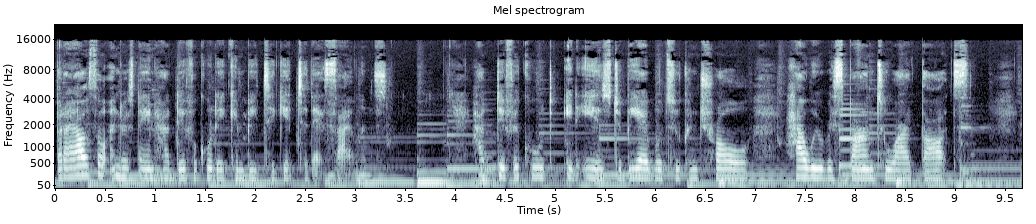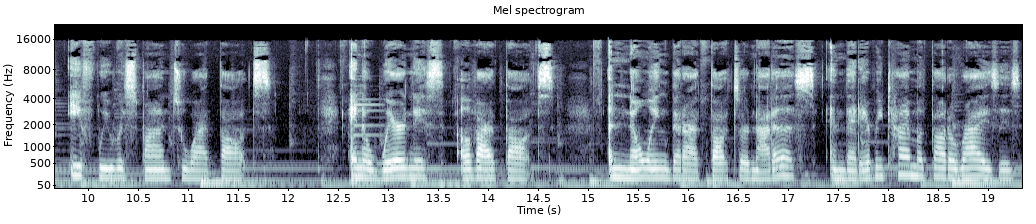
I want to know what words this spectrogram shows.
But I also understand how difficult it can be to get to that silence how difficult it is to be able to control how we respond to our thoughts, if we respond to our thoughts, an awareness of our thoughts, a knowing that our thoughts are not us, and that every time a thought arises,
